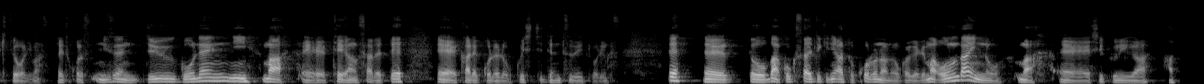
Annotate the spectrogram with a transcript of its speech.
き、ております。えっ、と、これ2015年に、まあ、え提案されて、えかれこれ6、7年続いております。で、えっ、と、まあ、国際的にあとコロナのおかげで、まあ、オンラインの、まあ、えー、仕組みが発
